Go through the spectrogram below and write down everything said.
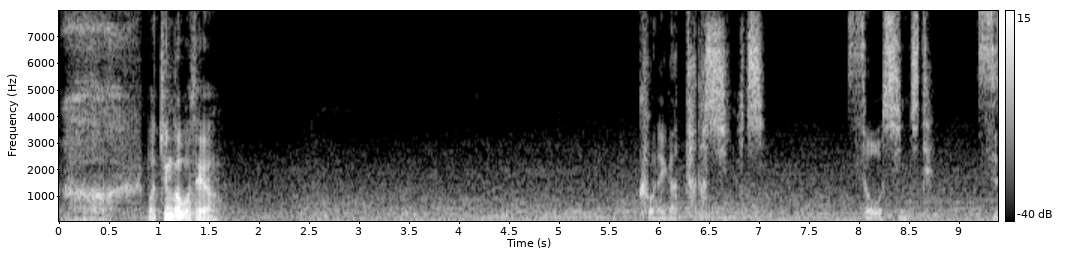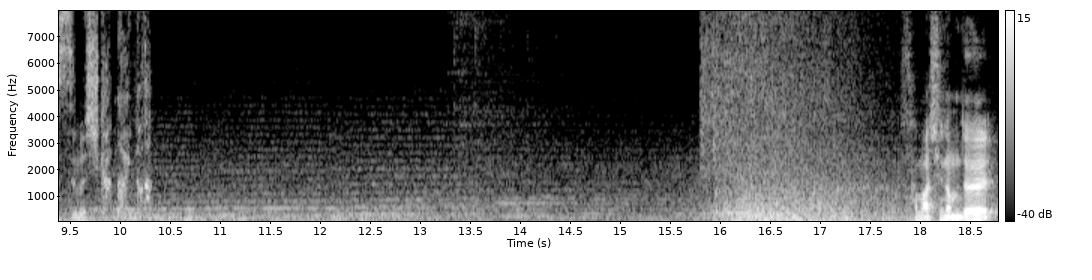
하, 멋진 거 보세요. 사마시 놈들.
